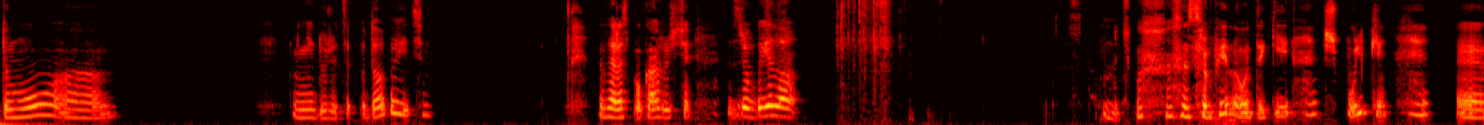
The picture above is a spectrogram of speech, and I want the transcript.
Тому. Мені дуже це подобається. Зараз покажу ще. Зробила. Секундочку. Зробила отакі шпульки. Е,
